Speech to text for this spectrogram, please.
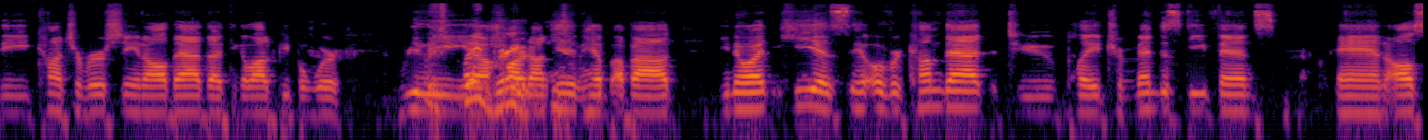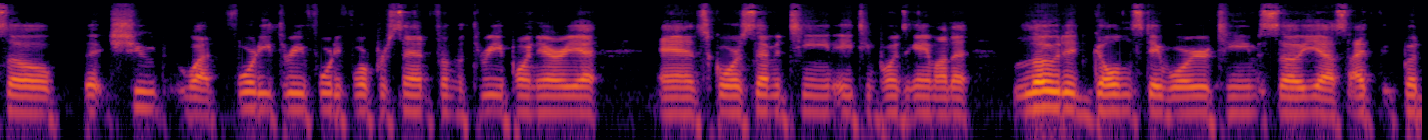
the controversy and all that, I think a lot of people were really uh, hard on him, him about. You know what? He has overcome that to play tremendous defense and also uh, shoot what 43 44% from the three point area and score 17 18 points a game on a loaded golden state warrior team so yes i put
